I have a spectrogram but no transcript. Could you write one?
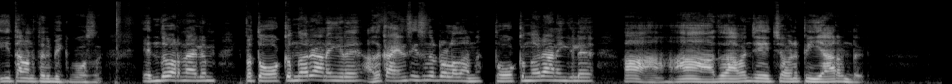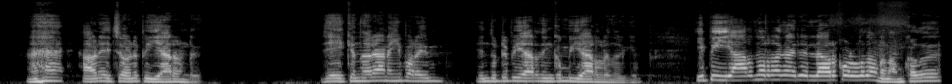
ഈ തവണത്തെ ഒരു ബിഗ് ബോസ്. എന്ത് പറഞ്ഞാലും ഇപ്പൊ തോക്കുന്നവരാണെങ്കിൽ അത് കഴിഞ്ഞ സീസൺ തൊട്ടുള്ളതാണ്. തോക്കുന്നവരാണെങ്കിൽ ആ ആ, അത് അവൻ ജയിച്ചു അവന് പി ആർ ഉണ്ട്. അവൻ ജയിച്ചു അവന് പി ആർ ഉണ്ട്. ജയിക്കുന്നവരാണെങ്കിൽ പറയും എന്തുട്ട് പി ആർ നിങ്ങൾക്കും പി ആർ ഉള്ളതെന്ന് ചോദിക്കും. ഈ പി ആർ എന്ന് പറഞ്ഞ കാര്യം എല്ലാവർക്കും ഉള്ളതാണ്. നമുക്കത്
